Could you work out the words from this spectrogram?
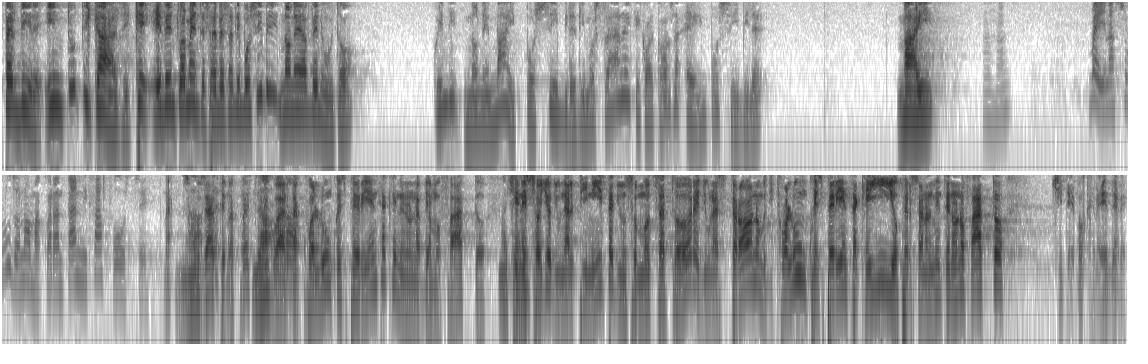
per dire in tutti i casi che eventualmente sarebbe stati possibili non è avvenuto. Quindi non è mai possibile dimostrare che qualcosa è impossibile. Mai. Beh, in assoluto no, ma 40 anni fa forse. Ma No. scusate, ma questo No. riguarda No. qualunque esperienza che noi non abbiamo fatto. Ma che ne so io di un alpinista, di un sommozzatore, di un astronomo, di qualunque esperienza che io personalmente non ho fatto, ci devo credere,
